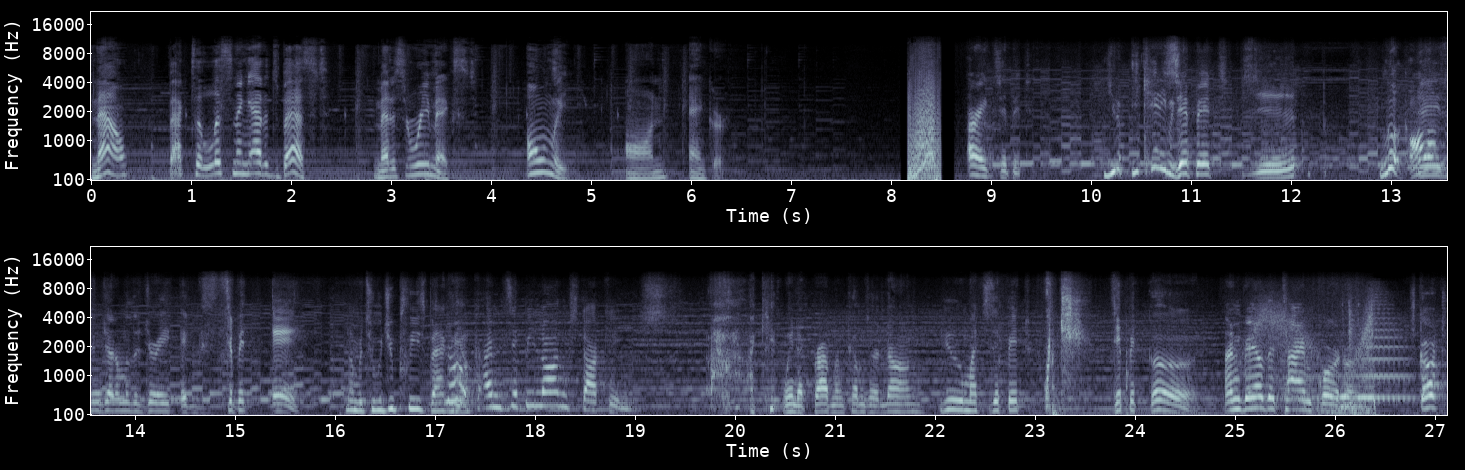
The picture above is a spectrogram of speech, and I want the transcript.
Now, back to listening at its best. Medicine Remixed. Only on Anchor. All right, zip it. You, you can't even. Zip it. Zip. Look, all Ladies and gentlemen of the jury, exhibit A. Number two, would you please back me up? Look. I'm Zippy Longstockings. I can't. When a problem comes along, you must zip it. Zip it good. Unveil the time corridor. Scott,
